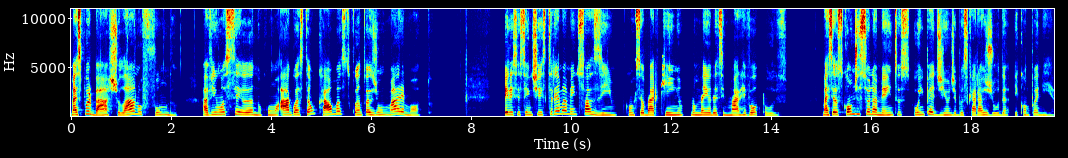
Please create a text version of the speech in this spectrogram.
Mas por baixo, lá no fundo, havia um oceano com águas tão calmas quanto as de um maremoto. Ele se sentia extremamente sozinho, com seu barquinho no meio desse mar revoltoso. Mas seus condicionamentos o impediam de buscar ajuda e companhia.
